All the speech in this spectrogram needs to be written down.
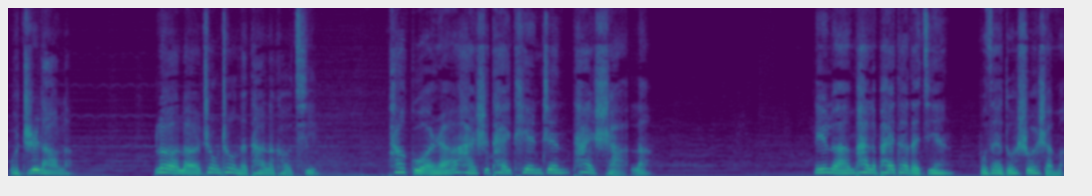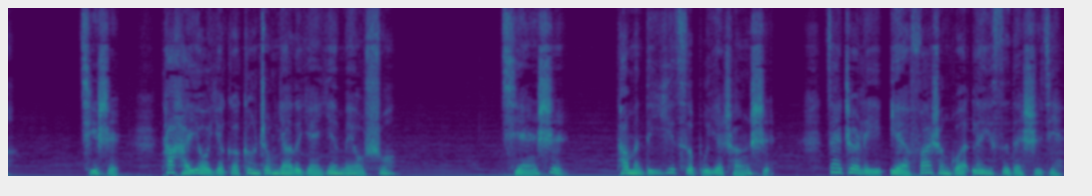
我知道了。乐乐重重的叹了口气，他果然还是太天真、太傻了。林鸾拍了拍他的肩，不再多说什么。其实，他还有一个更重要的原因没有说。前世，他们第一次不夜城时，在这里也发生过类似的事件。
